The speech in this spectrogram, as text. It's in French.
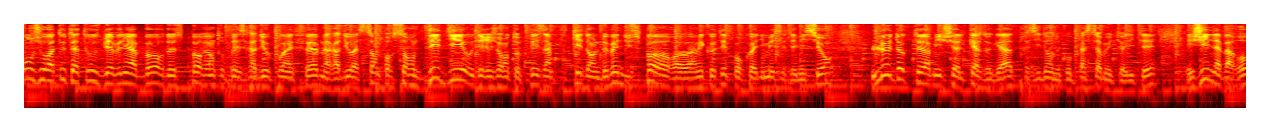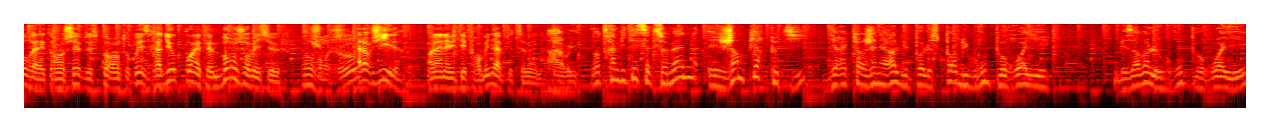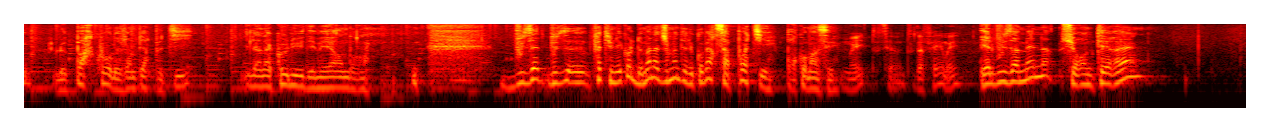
Bonjour à toutes et à tous, bienvenue à bord de Sport et Entreprise Radio.fm, la radio à 100% dédiée aux dirigeants d'entreprises impliqués dans le domaine du sport. Euh, à mes côtés pour co-animer cette émission, le docteur Michel Cazogade, président du groupe Pasteur Mutualité, et Gilles Navarro, rédacteur en chef de Sport et Entreprise Radio.fm. Bonjour messieurs. Bonjour. Alors Gilles, on a un invité formidable cette semaine. Ah oui, notre invité cette semaine est Jean-Pierre Petit, directeur général du pôle sport du groupe Royer. Mais avant le groupe Royer, le parcours de Jean-Pierre Petit, il en a connu des méandres. Vous, êtes, vous euh, faites une école de management et de commerce à Poitiers, pour commencer. Oui, tout, à fait, oui. Et elle vous amène sur un terrain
